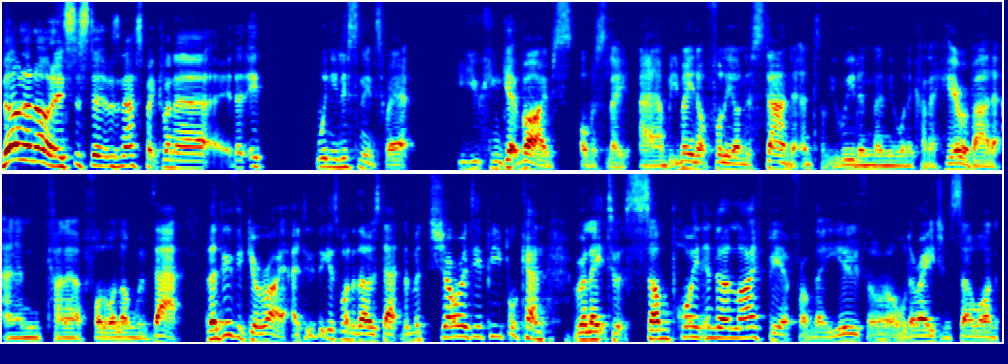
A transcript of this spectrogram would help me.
No, no, no. It's just it was an aspect when uh, it when you're listening to it, you can get vibes, obviously, um, but you may not fully understand it until you read and then you want to kind of hear about it and then kind of follow along with that. And I do think you're right. I do think it's one of those that the majority of people can relate to at some point in their life, be it from their youth or older age and so on,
